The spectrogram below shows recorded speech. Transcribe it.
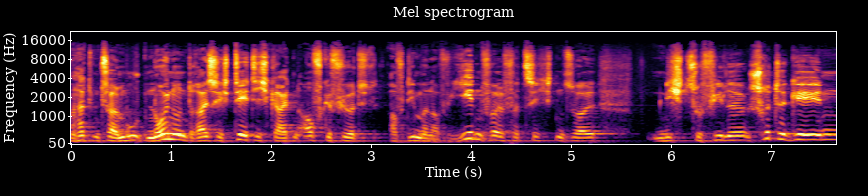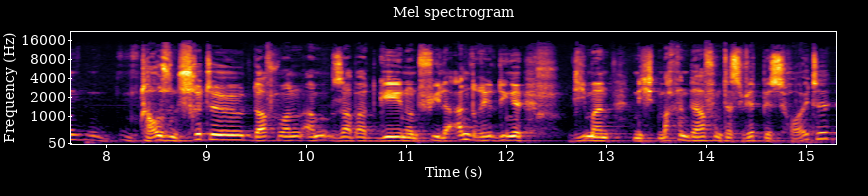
man hat im Talmud 39 Tätigkeiten aufgeführt, auf die man auf jeden Fall verzichten soll. Nicht zu viele Schritte gehen, tausend Schritte darf man am Sabbat gehen und viele andere Dinge, die man nicht machen darf. Und das wird bis heute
